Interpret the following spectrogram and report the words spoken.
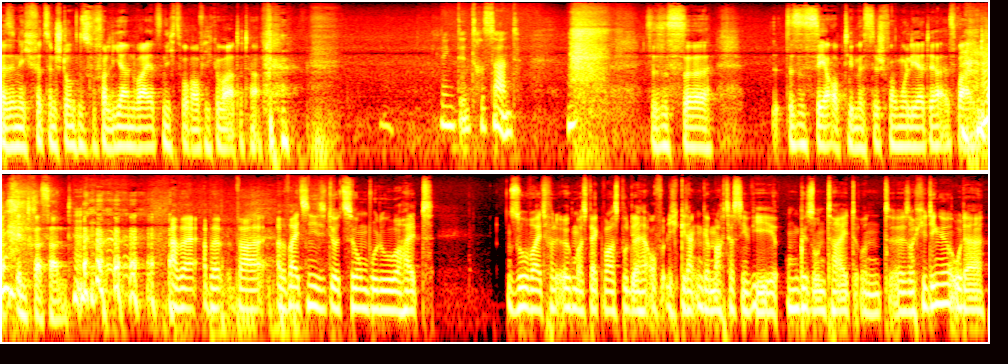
weiß ich nicht, 14 Stunden zu verlieren, war jetzt nichts, worauf ich gewartet habe. Klingt interessant. Das ist, äh, das ist sehr optimistisch formuliert, ja. Es war interessant. aber, aber, war, aber war jetzt nie die Situation, wo du halt so weit von irgendwas weg warst, wo du halt auch wirklich Gedanken gemacht hast, wie um Gesundheit und äh, solche Dinge? Oder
